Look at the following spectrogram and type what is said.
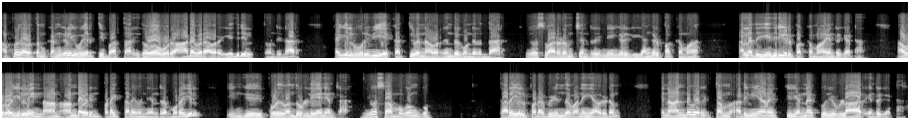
அப்பொழுது அவர் தம் கண்களை உயர்த்தி பார்த்தார். இதோ ஒரு ஆடவர் அவர் எதிரில் தோன்றினார். கையில் உருவிய கத்தியுடன் அவர் நின்று கொண்டிருந்தார். யோசுவாரிடம் சென்று நீங்கள் எங்கள் பக்கமா அல்லது எதிரிகள் பக்கமா? என்று கேட்டார். அவரோ இல்லை நான் ஆண்டவரின் படைத்தலைவன் என்ற முறையில் இங்கு இப்பொழுது வந்துள்ளேன் என்றார். யோசா முகங்கு தரையில் பட விழுந்த வணங்கி அவரிடம் என் ஆண்டவர் தம் அடிமையானுக்கு என்ன கூறியுள்ளார்? என்று கேட்டார்.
